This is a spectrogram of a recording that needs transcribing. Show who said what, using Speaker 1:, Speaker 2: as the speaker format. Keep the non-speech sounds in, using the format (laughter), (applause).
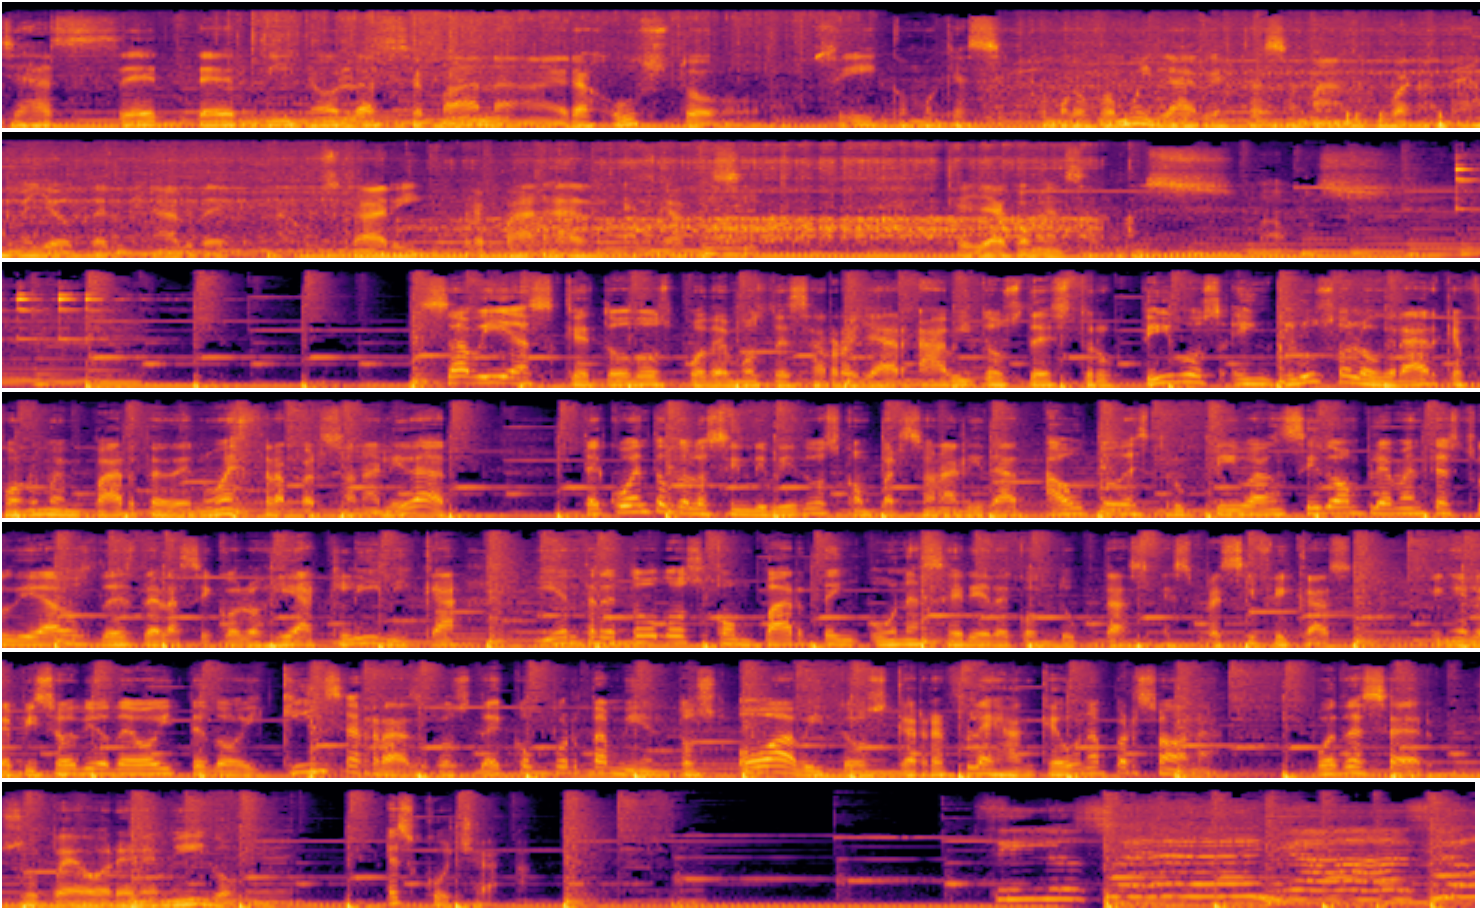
Speaker 1: ya se terminó la semana, era justo. Sí, como que, como que fue muy larga esta semana. Bueno, déjame yo terminar de ajustar y preparar el cafecito. Que ya comenzamos. Vamos. ¿Sabías que todos podemos desarrollar hábitos destructivos e incluso lograr que formen parte de nuestra personalidad? Te cuento que los individuos con personalidad autodestructiva han sido ampliamente estudiados desde la psicología clínica y entre todos comparten una serie de conductas específicas. En el episodio de hoy te doy 15 rasgos de comportamientos o hábitos que reflejan que una persona puede ser su peor enemigo. Escucha.
Speaker 2: Si lo sueñas, lo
